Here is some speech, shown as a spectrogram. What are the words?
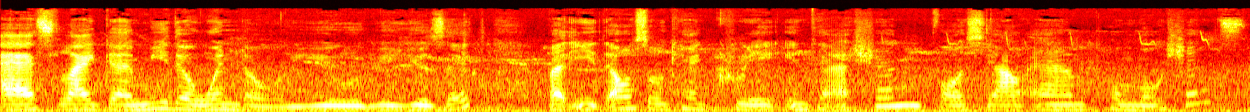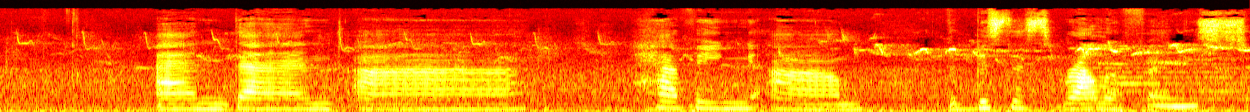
as like a media window, you, you use it, but it also can create interaction for CRM promotions. And then uh, having um, the business relevance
